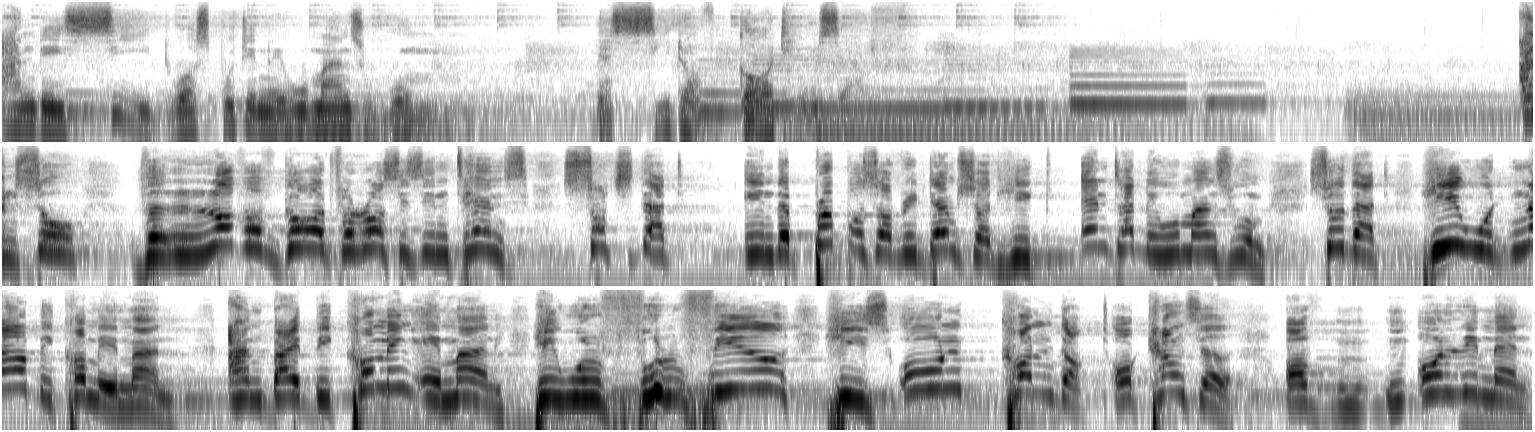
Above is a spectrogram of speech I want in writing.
And a seed was put in a woman's womb the seed of God Himself. And so the love of God for us is intense, such that in the purpose of redemption, he entered the woman's womb so that he would now become a man. And by becoming a man, he will fulfill his own conduct or counsel of only men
